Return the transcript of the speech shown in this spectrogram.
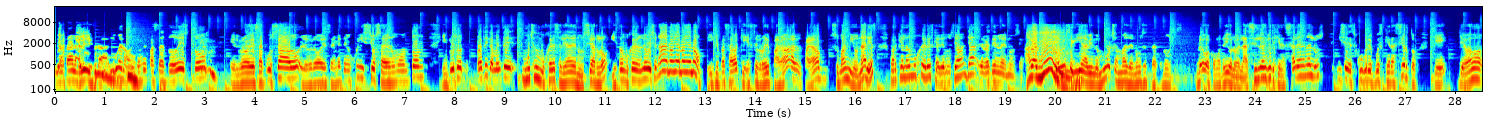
ya está en la lista. Y bueno, entonces pasa todo esto. El bro es acusado, el bro se mete en juicio, salen un montón. Incluso prácticamente muchas mujeres salían a denunciarlo y estas mujeres luego dicen, ah, no, ya no, ya no. ¿Y qué pasaba? Que este bro pagaba, pagaba sumas millonarias para que las mujeres que denunciaban ya retienen la denuncia. Haga Luego bien. seguían habiendo muchas más denuncias tras denuncias. Luego, como te digo, lo de las Islas Vírgenes salen a la luz y se descubre pues que era cierto, que llevaba,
